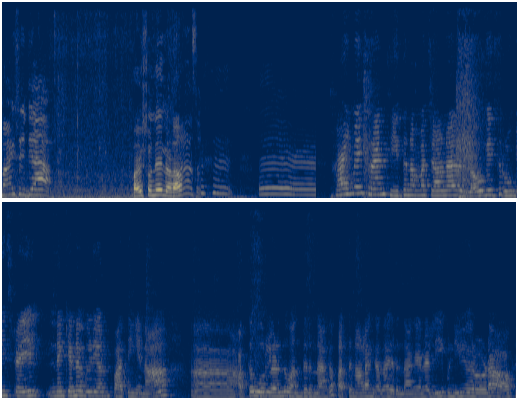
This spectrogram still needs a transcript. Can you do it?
பாய் சைடியா பாய் சொன்னே இல்லடா ஹாய் மை ஃப்ரெண்ட்ஸ் இது நம்ம channel love with Ruby style இன்னைக்கு என்ன வீடியோன்னு பார்த்தீங்கன்னா அத்தை ஊர்ல இருந்து வந்திருந்தாங்க. பத்து நாளாக இங்கே தான் இருந்தாங்க. ஏன்னா லீவ் நியூ இயரோட ஆஃப்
